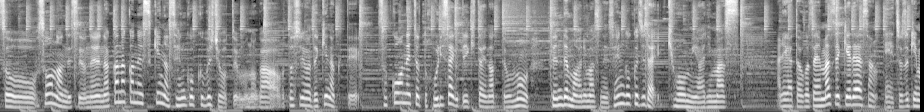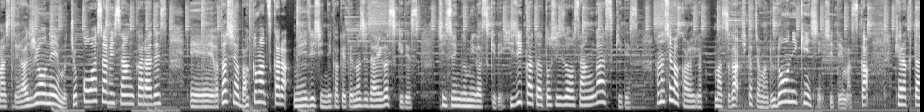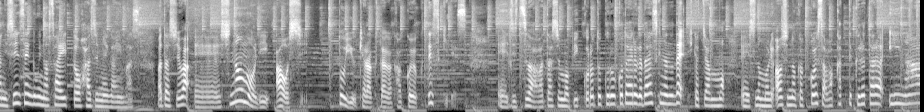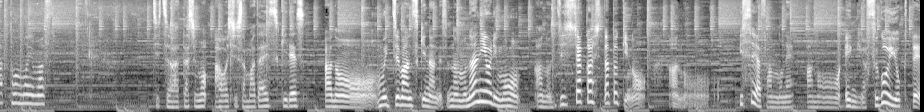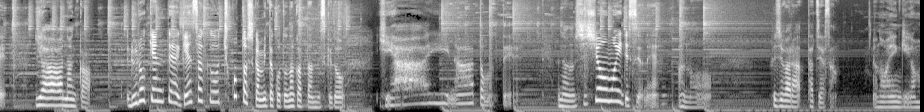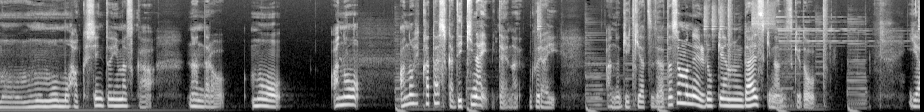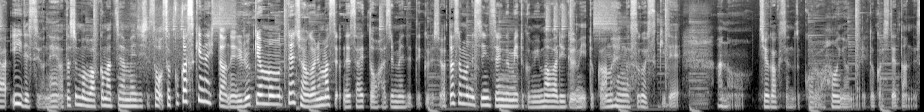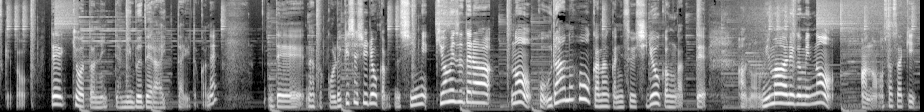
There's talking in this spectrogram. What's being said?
そうそうなんですよね。なかなかね好きな戦国武将というものが私はできなくてそこをねちょっと掘り下げていきたいなって思う点でもありますね。戦国時代興味あります。ありがとうございます。池田さん、えー、続きましてラジオネームチョコわさびさんからです、えー、私は幕末から明治維新にかけての時代が好きです。新選組が好きで土方歳三さんが好きです。話は変わりますがひかちゃんは流浪に剣心知っていますか？キャラクターに新選組の斎藤はじめがいます。私は、えー、篠森青志というキャラクターがかっこよくて好きです。えー、実は私もピッコロとクロコダイルが大好きなのでひかちゃんも、えー、篠森青志のかっこよさ分かってくれたらいいなと思います。実は私も青志様大好きです。あのー、もう一番好きなんです。もう何よりもあの実写化した時のあの伊勢谷さんのね、あの演技がすごい良くていやーなんかルロケンって原作をちょこっとしか見たことなかったんですけどいやーいいなと思って。あの師匠もいいですよね。あの藤原竜也さん。あの演技がもうもうもうもう迫真と言いますかなんだろう。もうあのあの方しかできないみたいなぐらいあの激アツで。私もねロケン大好きなんですけどいやいいですよね。私も幕末や明治そうそこが好きな人はねルルケンもテンション上がりますよね。斎藤はじめ出てくるし。私もね新選組とか見回り組とかあの辺がすごい好きであの中学生の頃は本読んだりとかしてたんですけど。で京都に行って壬生寺行ったりとかね。でなんかこう歴史資料館みたいな清水寺のこう裏の方かなんかにそういう資料館があってあの見回り組のあの佐々木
